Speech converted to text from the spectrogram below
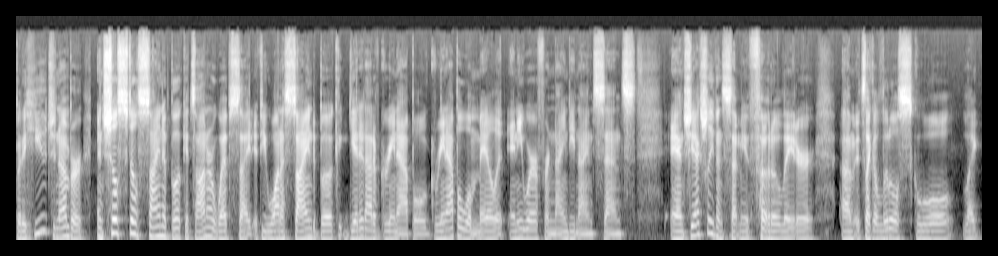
but a huge number. And she'll still sign a book. It's on her website. If you want a signed book, get it out of Green Apple. Green Apple will mail it anywhere for 99 cents. And she actually even sent me a photo later. Um, it's like a little school, like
